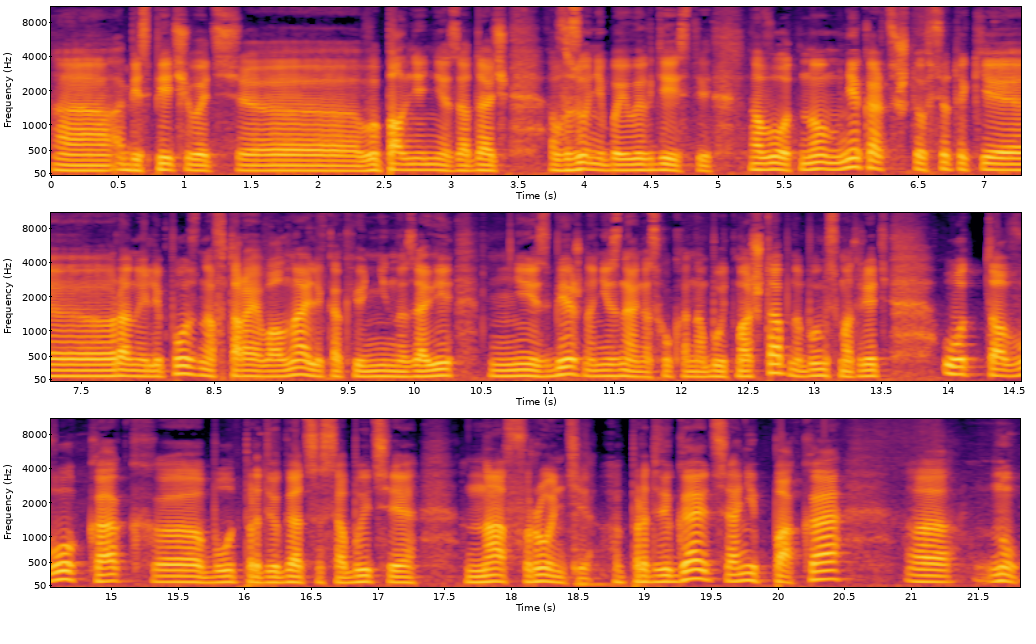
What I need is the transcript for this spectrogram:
обеспечивать выполнение задач в зоне боевых действий. Вот. Но мне кажется, что все-таки э, рано или поздно вторая волна, или как ее ни назови, неизбежна. Не знаю, насколько она будет масштабна. Будем смотреть от того, как э, будут продвигаться события на фронте. Продвигаются они пока ну,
